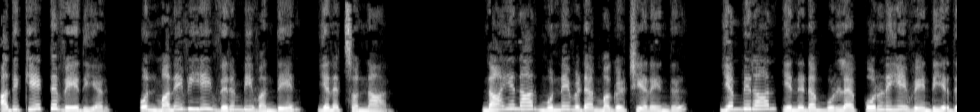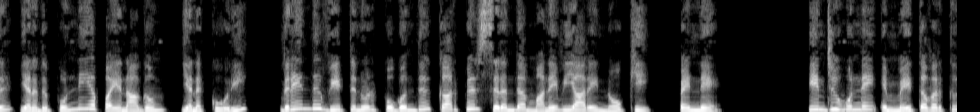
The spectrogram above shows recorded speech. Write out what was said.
அது கேட்ட வேதியர் உன் மனைவியை விரும்பி வந்தேன் எனச் சொன்னார். நாயனார் முன்னைவிட மகிழ்ச்சியடைந்து எம்பிரான் என்னிடம் உள்ள பொருளையே வேண்டியது எனது புண்ணிய பயனாகும் எனக் கூறி விரைந்து வீட்டினுள் புகுந்து கற்பிற் சிறந்த மனைவியாரை நோக்கி பெண்ணே இன்று உன்னை இம்மெய்த்தவர்க்கு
